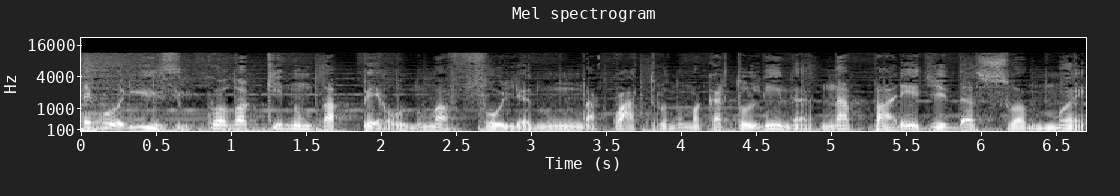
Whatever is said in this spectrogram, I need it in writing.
Categorize, coloque num papel, numa folha, numa quatro, numa cartolina, na parede da sua mãe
